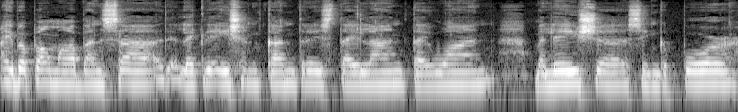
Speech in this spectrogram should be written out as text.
ay iba pang mga bansa like the Asian countries, Thailand, Taiwan, Malaysia, Singapore,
